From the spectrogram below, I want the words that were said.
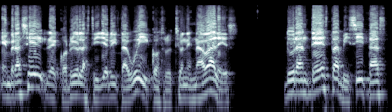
En Brasil recorrió el astillero Itagüí y construcciones navales. Durante estas visitas,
